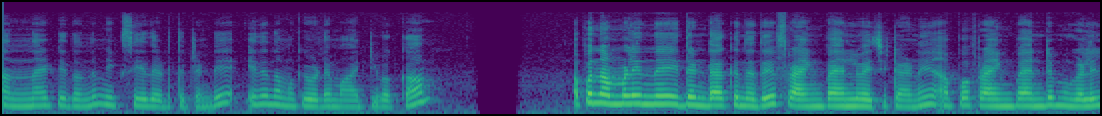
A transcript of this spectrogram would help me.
നന്നായിട്ട് ഇതൊന്ന് മിക്സ് ചെയ്തെടുത്തിട്ടുണ്ട്. ഇത് നമുക്കിവിടെ മാറ്റി വെക്കാം. അപ്പോൾ നമ്മളിന്ന് ഇതുണ്ടാക്കുന്നത് ഫ്രൈങ് പാനിൽ വെച്ചിട്ടാണ്. അപ്പോൾ ഫ്രൈങ് പാനിന്റെ മുകളിൽ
